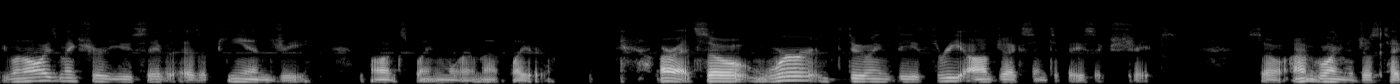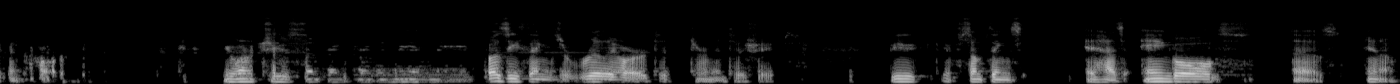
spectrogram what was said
you want to always make sure you save it as a PNG. I'll explain more on that later. All right, so we're doing the three objects into basic shapes. So I'm going to just type in car. You want to choose something from man-made. Fuzzy things are really hard to turn into shapes. If you if something's it has angles as you know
